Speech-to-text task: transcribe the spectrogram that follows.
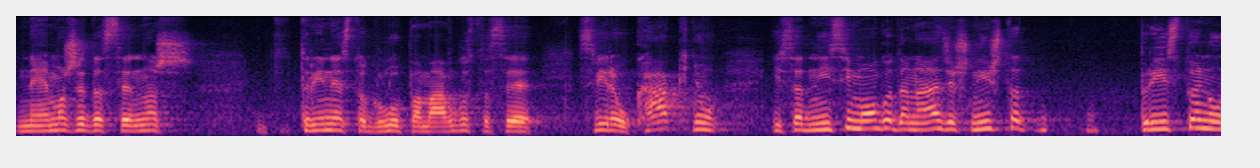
ne može da se, znaš, 13. lupam avgusta se svira u kaknju I sad nisi mogao da nađeš ništa pristojno,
